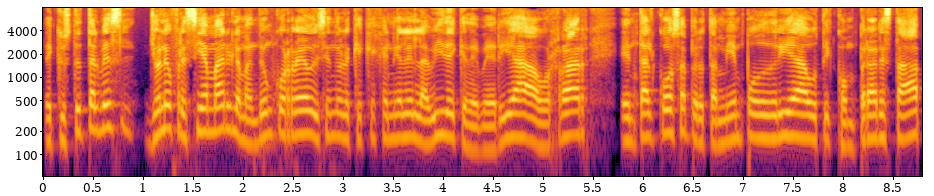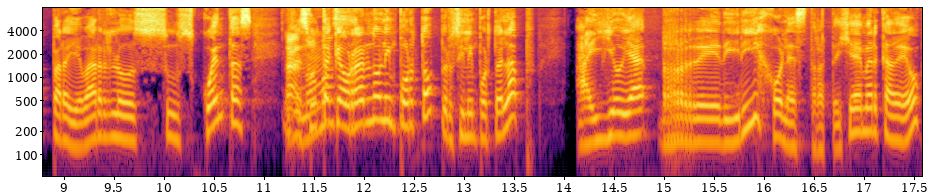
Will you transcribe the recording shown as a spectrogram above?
de que usted tal vez, yo le ofrecí a Mario y le mandé un correo diciéndole que qué genial es la vida y que debería ahorrar en tal cosa, pero también podría comprar esta app para llevar sus cuentas. Ah, resulta que ahorrar no le importó, pero sí le importó el app. Ahí yo ya redirijo la estrategia de mercadeo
